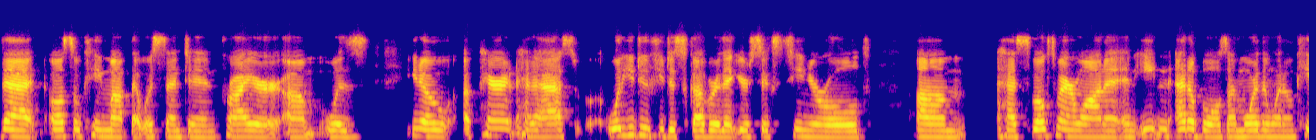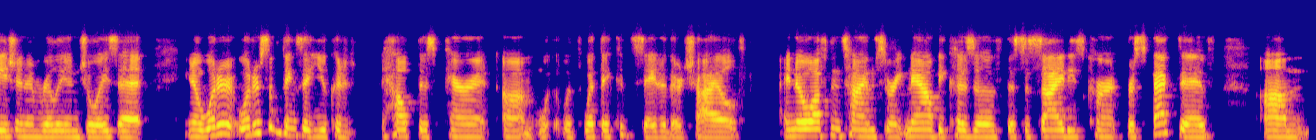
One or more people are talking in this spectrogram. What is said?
that also came up that was sent in prior um, was you know a parent had asked what do you do if you discover that your 16 year old um, has smoked marijuana and eaten edibles on more than one occasion and really enjoys it you know what are what are some things that you could help this parent um, with, with what they could say to their child i know oftentimes right now because of the society's current perspective um,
